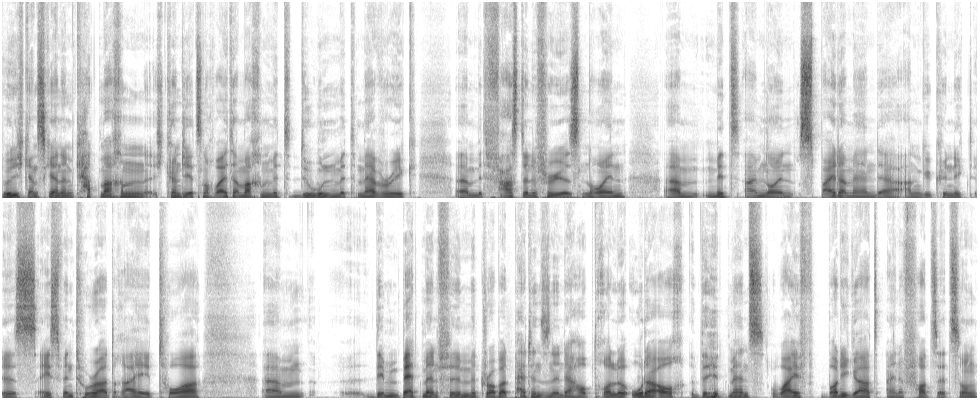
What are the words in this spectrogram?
würde ich ganz gerne einen Cut machen. Ich könnte jetzt noch weitermachen mit Dune, mit Maverick, äh, mit Fast and the Furious 9, ähm, mit einem neuen Spider-Man, der angekündigt ist, Ace Ventura 3, Thor, ähm, dem Batman-Film mit Robert Pattinson in der Hauptrolle oder auch The Hitman's Wife Bodyguard, eine Fortsetzung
